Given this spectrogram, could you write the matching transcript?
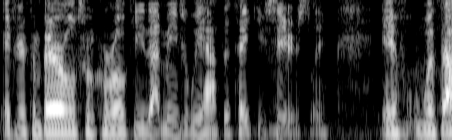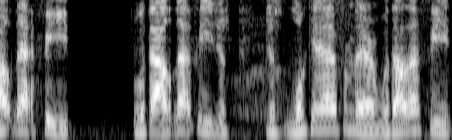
If you're comparable to Kuroki, that means we have to take you seriously. If without that feat, without that feat, just just looking at it from there, without that feat,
